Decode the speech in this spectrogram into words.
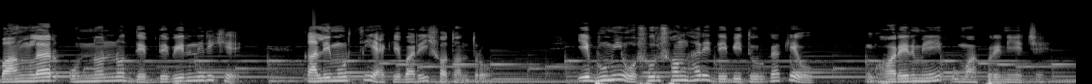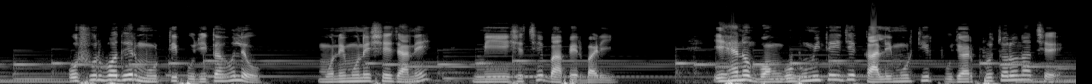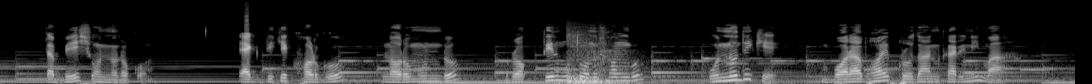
বাংলার অন্যান্য দেবদেবীর নিরিখে কালীমূর্তি একেবারেই স্বতন্ত্র। এ ভূমি অসুর সংহারী দেবী দুর্গাকেও ঘরের মেয়ে উমা করে নিয়েছে। অসুরবধের মূর্তি পূজিতা হলেও মনে মনে সে জানে মেয়ে এসেছে বাপের বাড়ি। এহেন বঙ্গভূমিতেই যে কালী মূর্তির পূজার প্রচলন আছে, তা বেশ অন্যরকম। একদিকে খড়গ, নরমুণ্ড, রক্তের মতো অনুষঙ্গ, অন্যদিকে বরাভয় প্রদানকারিণী মা।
